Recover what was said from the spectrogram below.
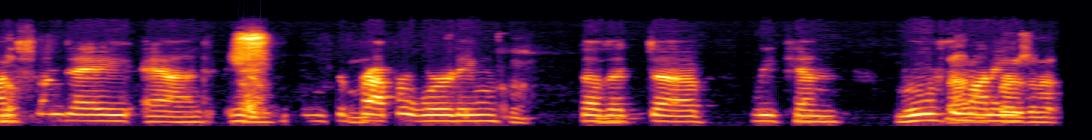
it now. on Sunday and, you know, the proper wording so that uh, we can move the Madam money President,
